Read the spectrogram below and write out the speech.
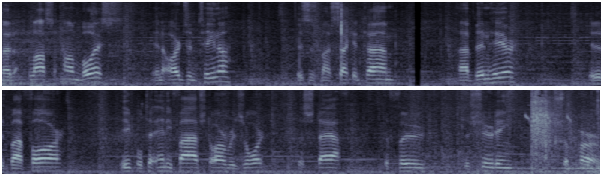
I'm at Las Ombúes in Argentina. This is my second time I've been here. It is by far equal to any five-star resort. The staff, the food, the shooting, superb.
